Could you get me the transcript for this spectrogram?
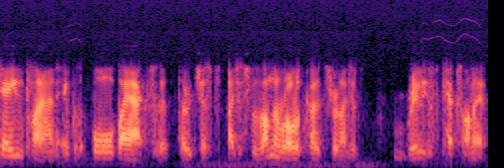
game plan. It was all by accident. So just I just was on the roller coaster and I just really just kept on it.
